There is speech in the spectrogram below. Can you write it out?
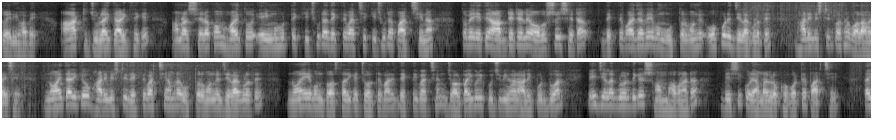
তৈরি হবে। আট জুলাই তারিখ থেকে আমরা সেরকম হয়তো এই মুহূর্তে কিছুটা দেখতে পাচ্ছি, কিছুটা পাচ্ছি না। তবে এতে আপডেট এলে অবশ্যই সেটা দেখতে পাওয়া যাবে এবং উত্তরবঙ্গের ওপরের জেলাগুলোতে ভারী বৃষ্টির কথা বলা হয়েছে। নয় তারিখেও ভারী বৃষ্টি দেখতে পাচ্ছি আমরা উত্তরবঙ্গের জেলাগুলোতে। নয় এবং দশ তারিখে চলতে পারে, দেখতেই পাচ্ছেন জলপাইগুড়ি, কুচবিহার আলিপুরদুয়ার এই জেলাগুলোর দিকে সম্ভাবনাটা বেশি করে আমরা লক্ষ্য করতে পারছি। তাই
